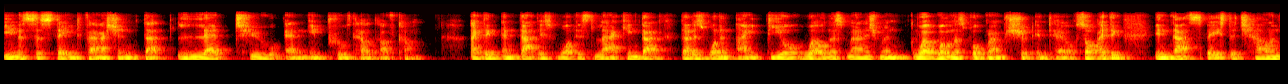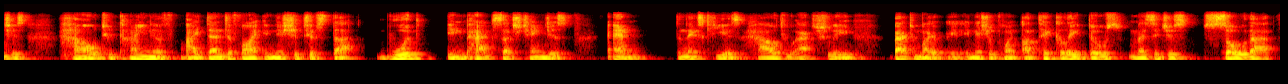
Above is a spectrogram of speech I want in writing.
in a sustained fashion that led to an improved health outcome. I think, and that is what is lacking. That that is what an ideal wellness management well, wellness program should entail. So I think in that space, the challenge is how to kind of identify initiatives that would impact such changes. And the next key is how to actually back to my initial point, articulate those messages so that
